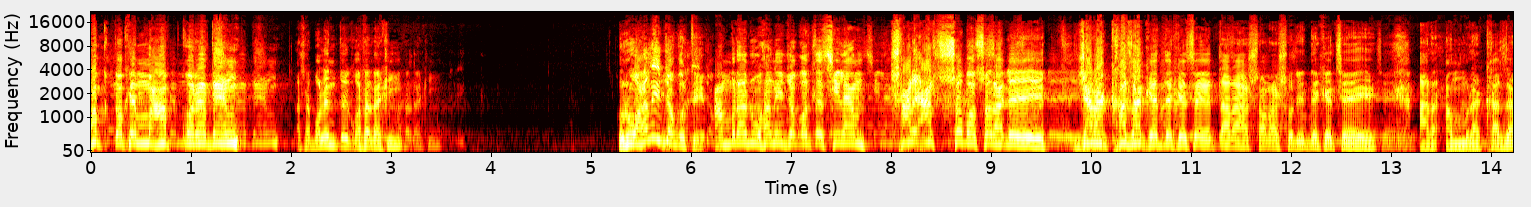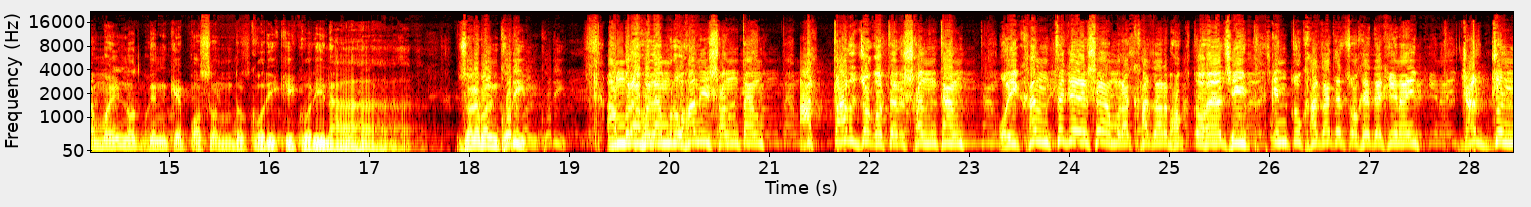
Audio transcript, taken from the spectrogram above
ভক্তকে মাফ করে দেন। আচ্ছা বলেন তো এই কথাটা কি? রুহানি জগতে, আমরা রুহানি জগতে ছিলাম সাড়ে আটশো বছর আগে। যারা খাজাকে দেখেছে, তারা সরাসরি দেখেছে। আর আমরা খাজা মঈনুদ্দিনকে পছন্দ করি কি করি না? জোরে বলেন, করি। আমরা হলাম রুহানি সন্তান আত্মার জগতের সন্তান। ওইখান থেকে এসে আমরা খাজার ভক্ত হয়েছি, কিন্তু খাজাকে চোখে দেখি নাই। যার জন্য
